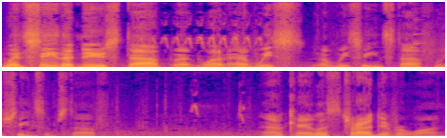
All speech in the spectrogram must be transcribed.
We'd see the new stuff, but what have we have we seen stuff? We've seen some stuff. Okay, let's try a different one.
